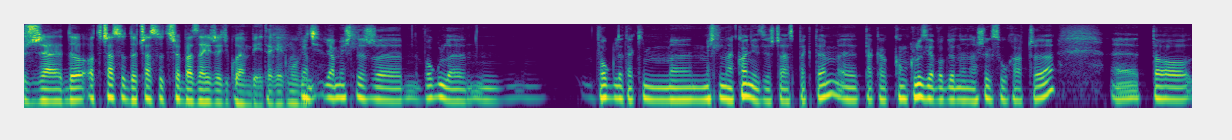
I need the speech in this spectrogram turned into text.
że do, od czasu do czasu trzeba zajrzeć głębiej, tak jak Ja, mówicie. ja myślę, że w ogóle w ogóle takim, e, myślę na koniec jeszcze aspektem, e, taka konkluzja w ogóle dla naszych słuchaczy, e, to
